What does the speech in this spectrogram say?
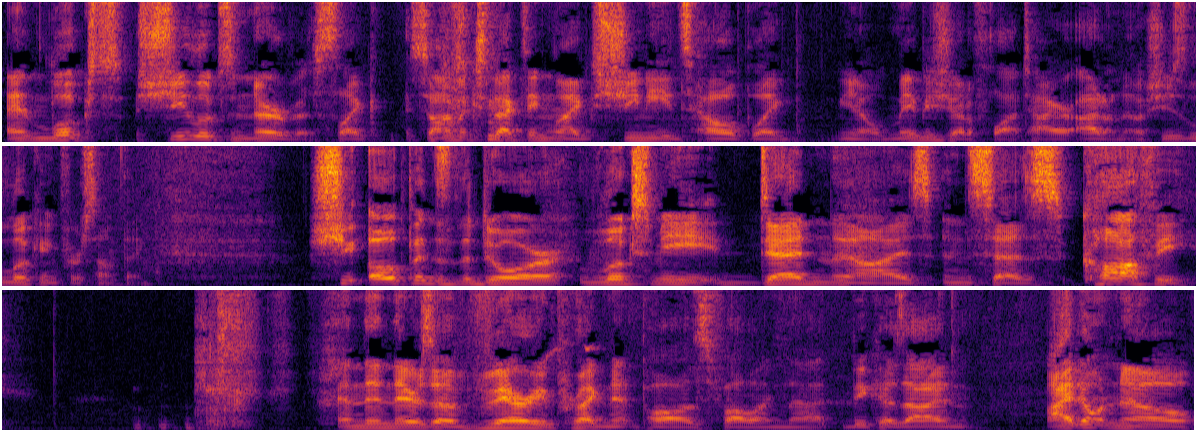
and looks. She looks nervous, like so. I'm expecting like she needs help, like you know maybe she had a flat tire. I don't know. She's looking for something. She opens the door, looks me dead in the eyes, and says, "Coffee." and then there's a very pregnant pause following that because I'm I don't know.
